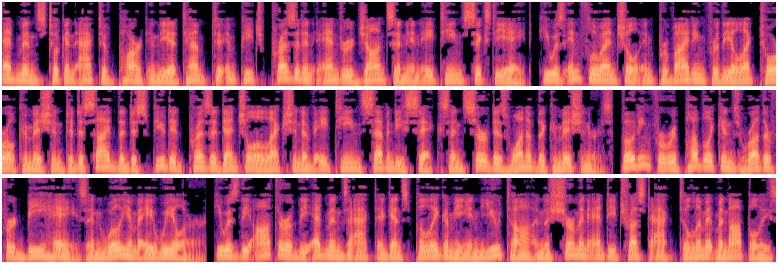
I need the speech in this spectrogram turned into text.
Edmunds took an active part in the attempt to impeach President Andrew Johnson in 1868. He was influential in providing for the Electoral Commission to decide the disputed presidential election of 1876 and served as one of the commissioners, voting for Republicans Rutherford B. Hayes and William A. Wheeler. He was the author of the Edmunds Act against polygamy in Utah and the Sherman Antitrust Act to limit monopolies.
